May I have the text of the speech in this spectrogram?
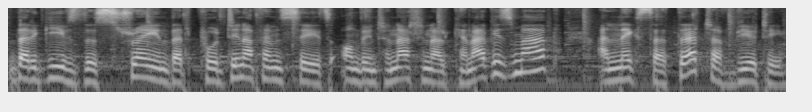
that gives the strain that put DINAFEM seeds on the international cannabis map an extra touch of beauty.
